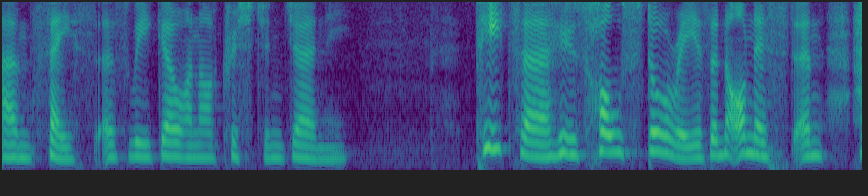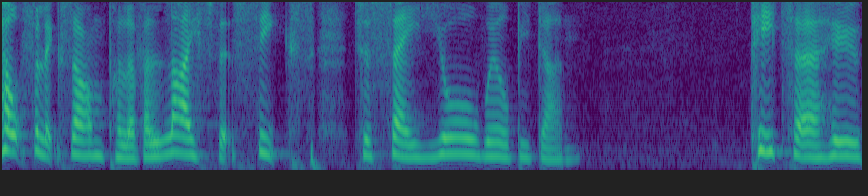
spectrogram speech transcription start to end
um, face as we go on our Christian journey. Peter, whose whole story is an honest and helpful example of a life that seeks to say, Your will be done. Peter, who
